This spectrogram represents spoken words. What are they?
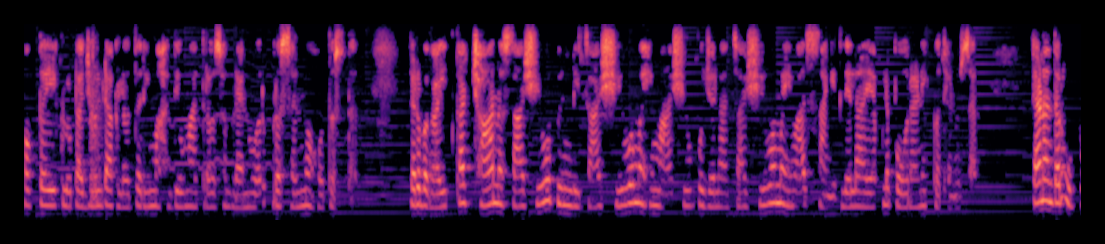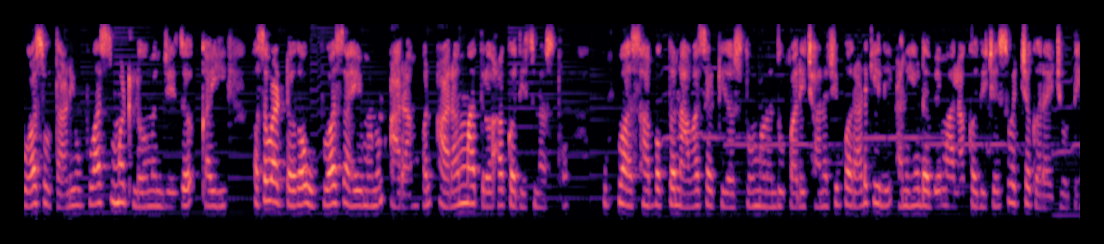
फक्त एक लोटा जल टाकलं तरी महादेव मात्र सगळ्यांवर प्रसन्न होत असतात. तर बघा इतका छान असा शिवपिंडीचा शिवमहिमा शिवपूजनाचा शिवमहिमा सांगितलेला आहे आपल्या पौराणिक कथेनुसार. त्यानंतर उपवास होता आणि उपवास म्हटलं म्हणजे जर काही असं वाटतं का उपवास आहे म्हणून आराम पण आराम मात्र हा कधीच नसतो. उपवास हा फक्त नावासाठी असतो म्हणून दुपारी छान अशी पराड केली आणि हे डबे मला कधीचे स्वच्छ करायचे होते.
